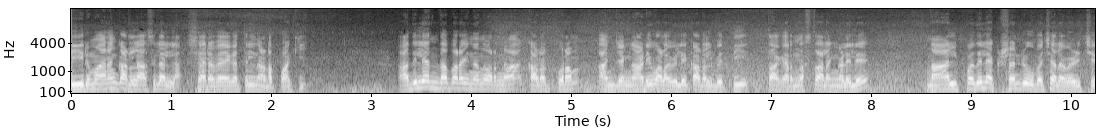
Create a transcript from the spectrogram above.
തീരുമാനം കടലാസിലല്ല ശരവേഗത്തിൽ നടപ്പാക്കി. അതിലെന്താ പറയുന്നതെന്ന് പറഞ്ഞാൽ കടപ്പുറം അഞ്ചങ്ങാടി വളവിൽ കടൽ ഭിത്തി തകർന്ന സ്ഥലങ്ങളിൽ നാൽപ്പത് ലക്ഷം രൂപ ചെലവഴിച്ച്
